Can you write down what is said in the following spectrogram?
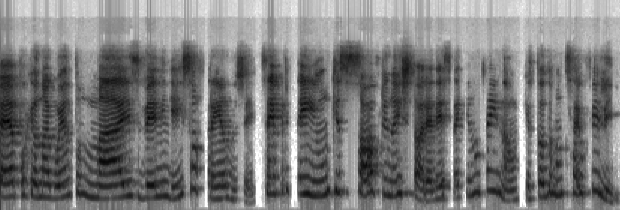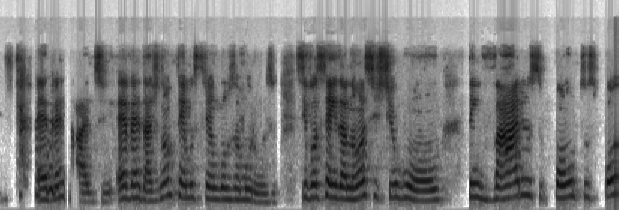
pé, porque eu não aguento mais ver ninguém sofrendo, gente. Sempre tem um que sofre na história. Nesse daqui não tem, não, porque todo mundo saiu feliz. É verdade, é verdade. Não temos triângulos amorosos. Se você ainda não assistiu o Ruon, tem vários pontos para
